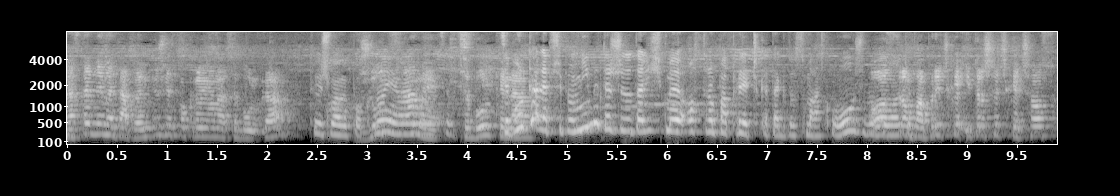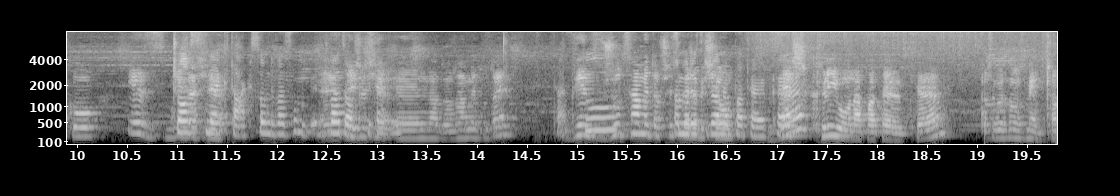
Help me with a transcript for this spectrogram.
Następnym etapem już jest pokrojona cebulka. Tu już mamy pokrojoną Rzucamy cebulkę Cebulka, ale przypomnijmy też, że dodaliśmy ostrą papryczkę tak do smaku, żeby było ostrą to... papryczkę i troszeczkę czosnku. Jest zbliża Czosnek, się, tak, są dwa, ząb... e, dwa zbliża ząbki. się Tak. e, nadążamy tutaj. tak, Więc tu wrzucamy to wszystko, mamy żeby rozgrzaną się patelkę. zeszkliło na patelkę. Dlaczego są zmiękczą?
